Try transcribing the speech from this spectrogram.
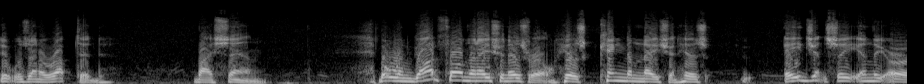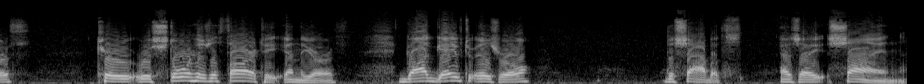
it was interrupted by sin. But when God formed the nation Israel, his kingdom nation, his agency in the earth to restore his authority in the earth, God gave to Israel the Sabbaths as a sign.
